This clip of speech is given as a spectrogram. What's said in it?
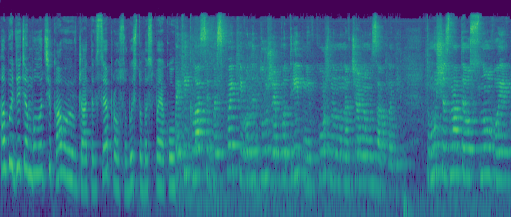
аби дітям було цікаво вивчати все про особисту безпеку. Такі класи безпеки вони дуже потрібні в кожному навчальному закладі. Тому що знати основи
